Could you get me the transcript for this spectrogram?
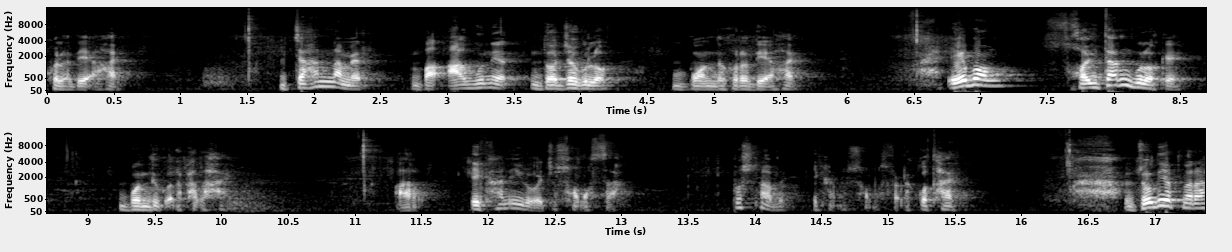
খুলে দেওয়া হয়। জাহান্নামের বা আগুনের দরজাগুলো বন্ধ করে দেওয়া হয় এবং শয়তানগুলোকে বন্দি করে ফেলা হয়। আর এখানেই রয়েছে সমস্যা। প্রশ্ন হবে এখানে সমস্যাটা কোথায়? যদি আপনারা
